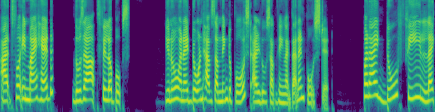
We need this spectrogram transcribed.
At, for in my head, those are filler posts. You know, when I don't have something to post, I'll do something like that and post it. But I do feel like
